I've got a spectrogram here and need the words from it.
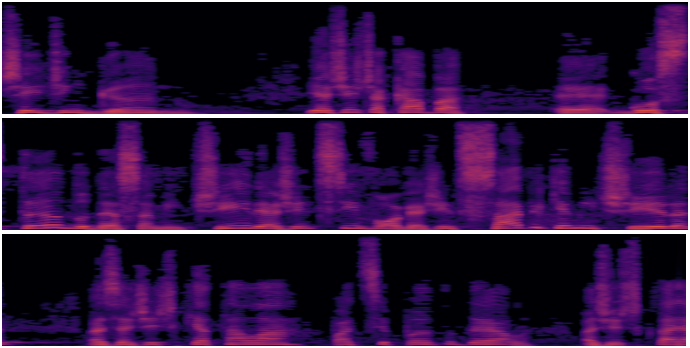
cheio de engano. E a gente acaba é, gostando dessa mentira e a gente se envolve. A gente sabe que é mentira, mas a gente quer estar tá lá, participando dela. A gente está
